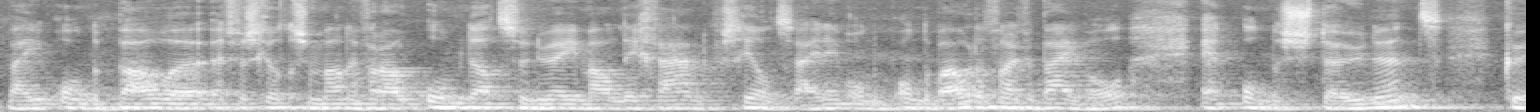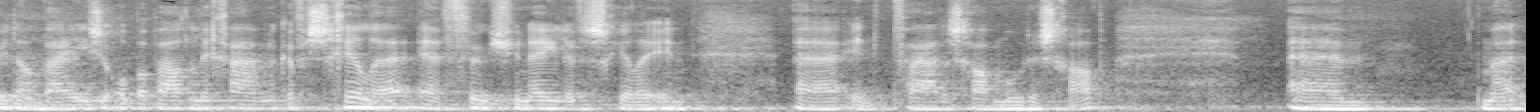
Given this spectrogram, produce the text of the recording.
wij onderbouwen het verschil tussen man en vrouw omdat ze nu eenmaal lichamelijk verschillend zijn. Nee, we onder- onderbouwen dat vanuit de Bijbel. En ondersteunend kun je dan wijzen op bepaalde lichamelijke verschillen en functionele verschillen in, eh, in vaderschap, moederschap. Ehm, maar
